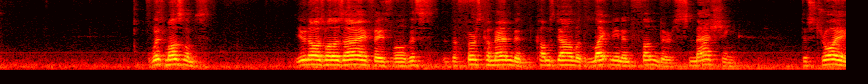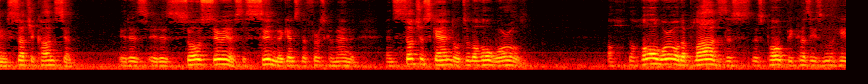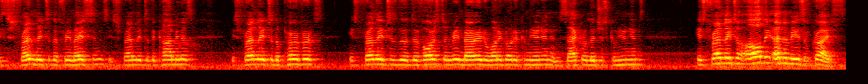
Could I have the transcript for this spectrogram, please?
with Muslims. You know as well as I, faithful, this the first commandment comes down with lightning and thunder, smashing, destroying such a concept. It is, it is so serious, a sin against the first commandment, and such a scandal to the whole world. Oh, the whole world applauds this, this Pope because he's, he's friendly to the Freemasons, he's friendly to the communists, he's friendly to the perverts, he's friendly to the divorced and remarried who want to go to communion and sacrilegious communions. He's friendly to all the enemies of Christ.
